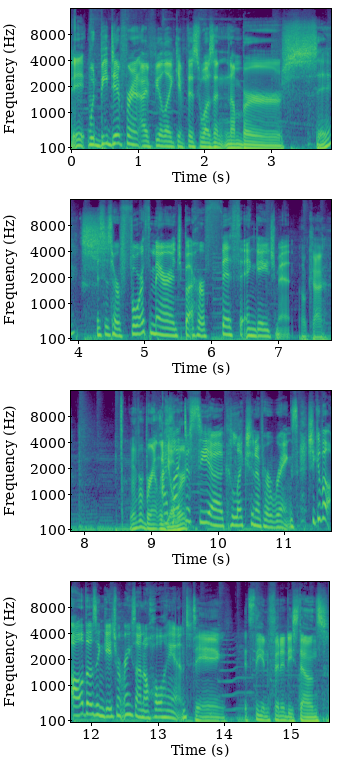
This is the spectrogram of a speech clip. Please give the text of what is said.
It would be different, I feel like, if this wasn't number six. This is her fourth marriage, but her fifth engagement. Okay. Remember Brantley Gilbert? I'd like to see a collection of her rings. She could put all those engagement rings on a whole hand. Dang. It's the Infinity Stones.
